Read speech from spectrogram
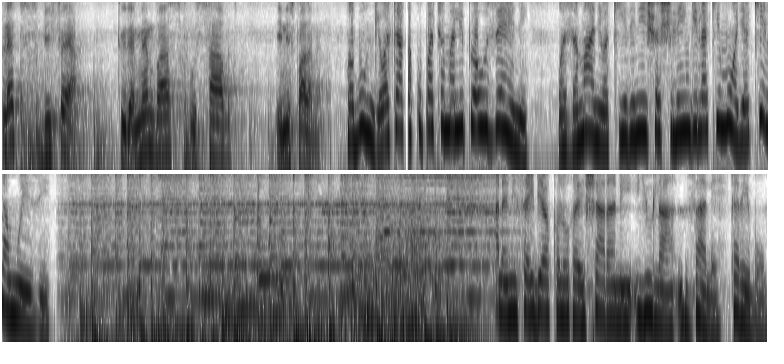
Let's be fair to the members who served in this parliament. Wabunge wataka kupata malipo ya uzeeni, wa zamani wakiidhinishwa shilingi laki moja kila mwezi. Ananisaidia kwa lugha ya ishara ni Yula Nzale. Karibu.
